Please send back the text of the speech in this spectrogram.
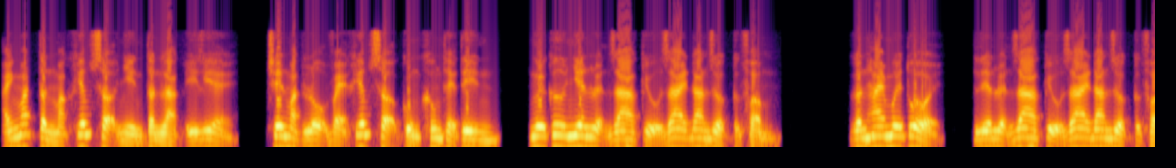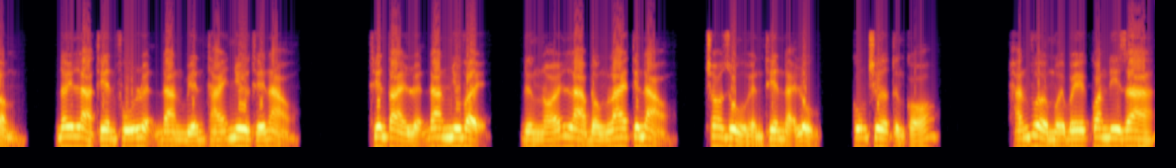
Ánh mắt tần mặc khiếp sợ nhìn tần lạc y rìa, trên mặt lộ vẻ khiếp sợ cùng không thể tin, người cư nhiên luyện ra kiểu giai đan dược cực phẩm. Gần 20 tuổi, liền luyện ra kiểu giai đan dược cực phẩm, đây là thiên phú luyện đan biến thái như thế nào? Thiên tài luyện đan như vậy, đừng nói là đồng lai tiên đảo, cho dù huyền thiên đại lục, cũng chưa từng có. Hắn vừa mới bê quan đi ra,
